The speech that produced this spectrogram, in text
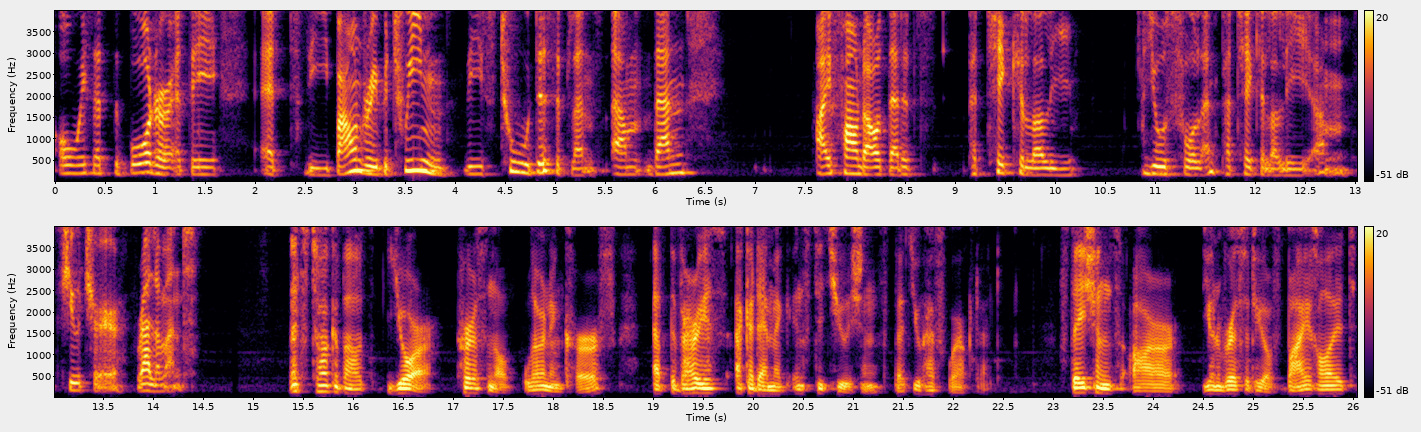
always at the border, at the at the boundary between these two disciplines, um, then I found out that it's particularly useful and particularly um, future relevant. Let's talk about your personal learning curve at the various academic institutions that you have worked at. Stations are the University of Bayreuth,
